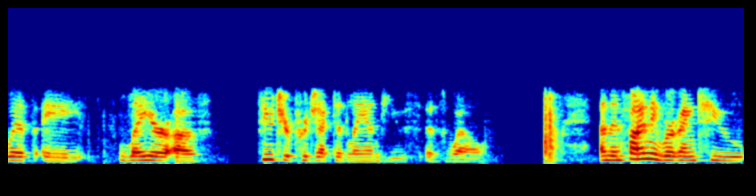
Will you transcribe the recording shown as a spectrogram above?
with a layer of future projected land use as well. And then finally, we're going to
